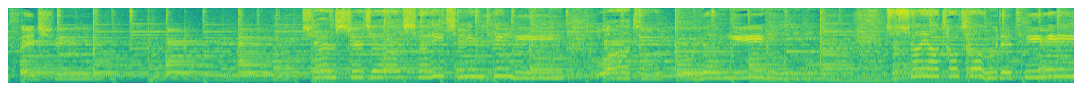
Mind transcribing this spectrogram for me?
飞去。全世界谁倾听你，我都不愿意。只想要偷偷的听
